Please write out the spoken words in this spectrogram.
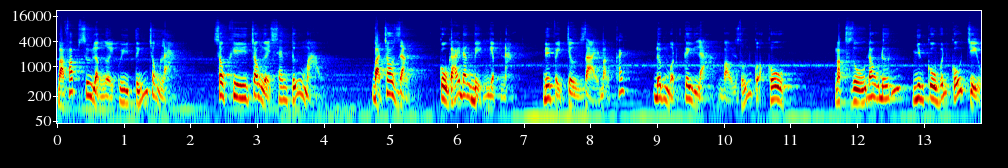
Bà pháp sư là người uy tín trong làng. Sau khi cho người xem tướng mạo, bà cho rằng cô gái đang bị nghiệp nặng nên phải trừ giải bằng cách đâm một cây lạ vào rốn của cô. Mặc dù đau đớn nhưng cô vẫn cố chịu.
